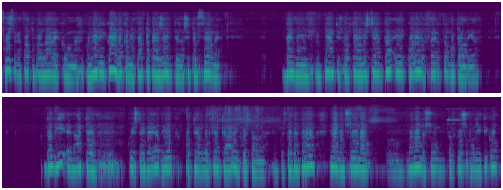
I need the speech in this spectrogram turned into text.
questo mi ha fatto parlare con, con Enrico, Enrico mi ha fatto presente la situazione degli impianti sportivi di Stienta e qual è l'offerta motoria. Da lì è nata questa idea di poterlo affiancare in questa, in questa avventura. Io non, sono, non ho nessun trascorso politico,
